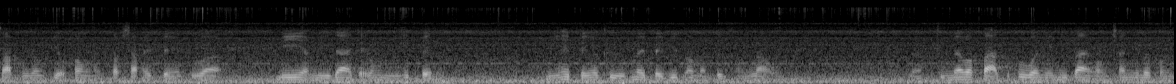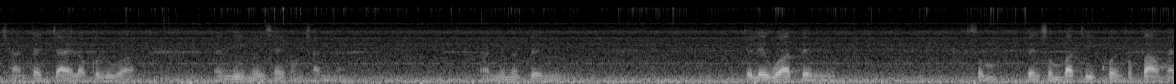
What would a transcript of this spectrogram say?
ทรัพย์ที่ต้องเกี่ยวข้องกับทรัพย์ให้เป็นคือว่ามีมีได้แต่ต้องมีให้เป็น มีให้เป็นก็คือไม่ไปยึดว่ามันเป็นของเรา นะถึงแม้ว่าปากจะพูดว่านี่มีบ้านของฉันนี่รถของฉันแต่ใจเราก็รู้ว่าอันนี้ไม่ใช่ของฉันนะอันนี้มันเป็น จะเรียกว่าเป็นสมเป็นสมบัติที่คนเขาฝากให้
